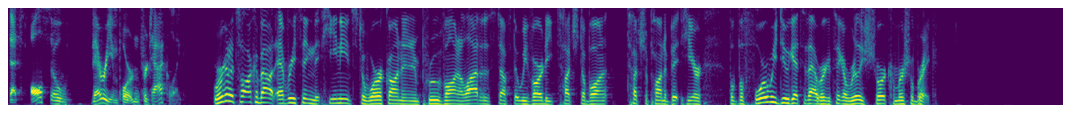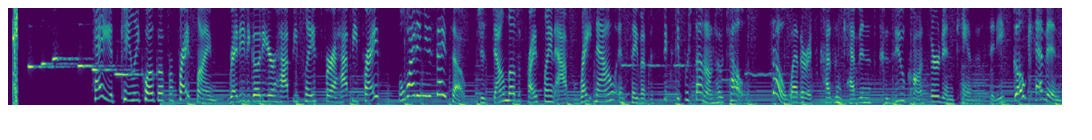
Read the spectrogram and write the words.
that's also very important for tackling. We're going to talk about everything that he needs to work on and improve on. A lot of the stuff that we've already touched upon touched upon a bit here. But before we do get to that, we're going to take a really short commercial break. Hey, it's Kaley Cuoco for Priceline. Ready to go to your happy place for a happy price? Well, why didn't you say so? Just download the Priceline app right now and save up to 60% on hotels. So, whether it's Cousin Kevin's Kazoo concert in Kansas City, go Kevin,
